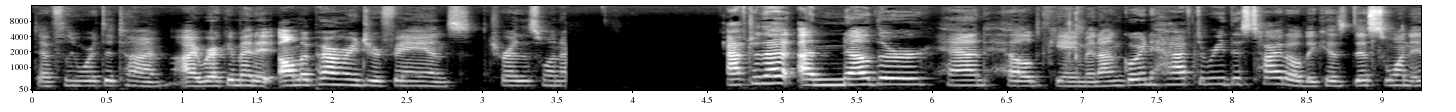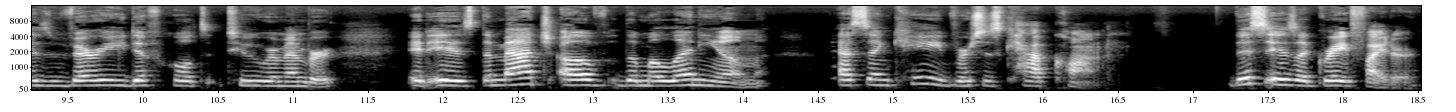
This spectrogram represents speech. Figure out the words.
definitely worth the time. I recommend it. All my Power Ranger fans, try this one out. After that, another handheld game, and I'm going to have to read this title because this one is very difficult to remember. It is The Match of the Millennium, SNK versus Capcom. This is a great fighter.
